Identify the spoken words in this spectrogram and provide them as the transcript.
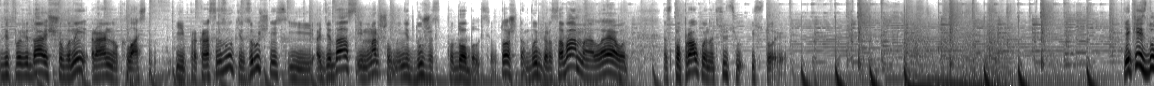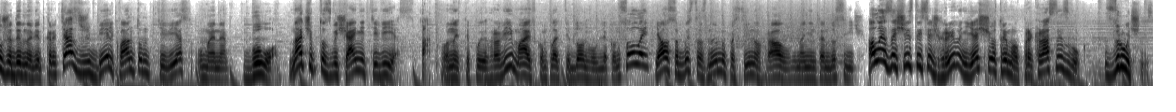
відповідаю, що вони реально класні. І прекрасний звук, і зручність, і Adidas, і Marshall мені дуже сподобалися. Тож там вибір за вами, але от з поправкою на всю цю історію. Якесь дуже дивне відкриття з JBL Quantum TVS у мене було. Начебто звичайні TVS. Так, вони типу ігрові, мають в комплекті донгл для консолей. Я особисто з ними постійно грав на Nintendo Switch. Але за 6 тисяч гривень я ще отримав прекрасний звук, зручність,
